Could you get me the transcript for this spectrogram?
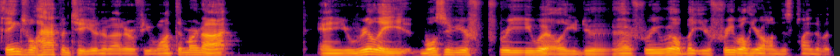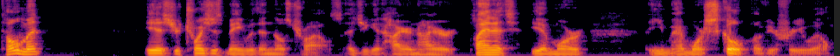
things will happen to you no matter if you want them or not. And you really most of your free will you do have free will but your free will here on this planet of atonement is your choices made within those trials. As you get higher and higher planets you have more you have more scope of your free will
